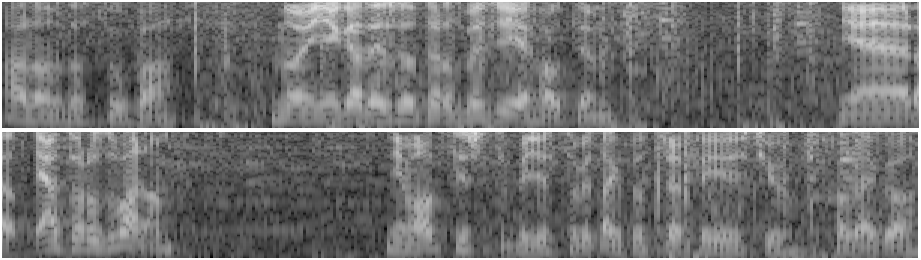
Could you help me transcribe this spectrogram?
ale on zasuwa. No i nie gadaj, że on teraz będzie jechał tym. Nie, ja to rozwalam. Nie ma opcji, że ty będziesz sobie tak do strefy jeździł, kolego.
